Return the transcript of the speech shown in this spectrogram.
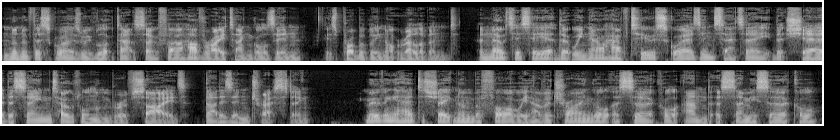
none of the squares we've looked at so far have right angles in, it's probably not relevant. And notice here that we now have two squares in set A that share the same total number of sides. That is interesting. Moving ahead to shape number 4, we have a triangle, a circle and a semicircle.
